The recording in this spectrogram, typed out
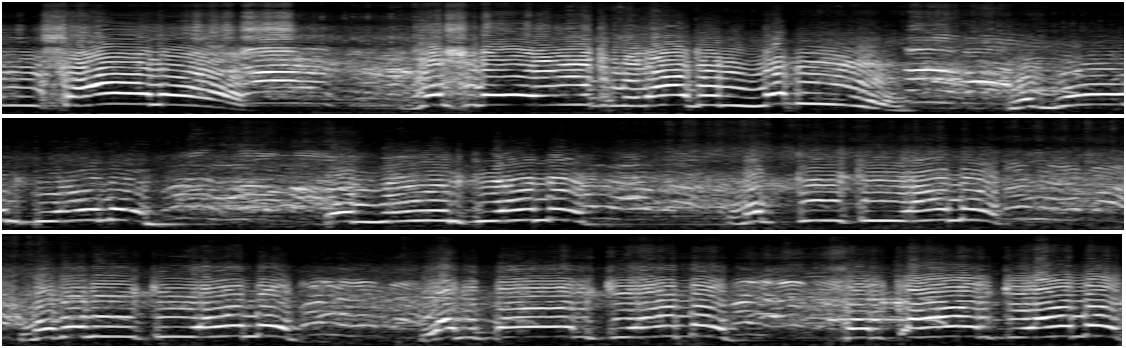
इंसान जश्न ईद मिलाद नबी हजूर की आमद नूर की आमद, मक्की की आमद, मदनी की आमद लगपाल की आमद, सरकार की आमद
